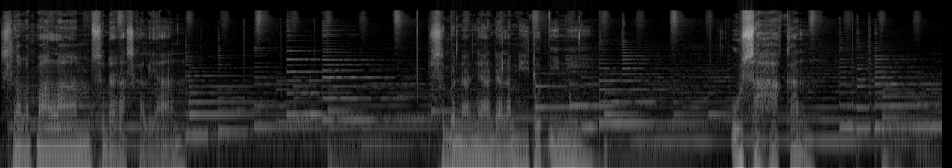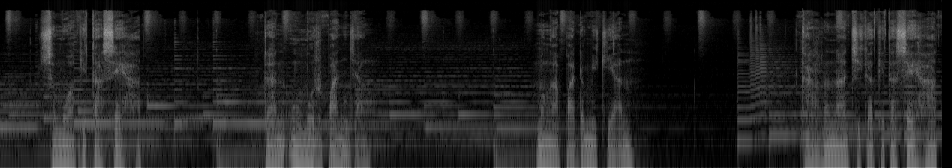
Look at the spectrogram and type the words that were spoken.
selamat malam, saudara sekalian. Sebenarnya, dalam hidup ini, usahakan semua kita sehat dan umur panjang. Mengapa demikian? Karena jika kita sehat,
